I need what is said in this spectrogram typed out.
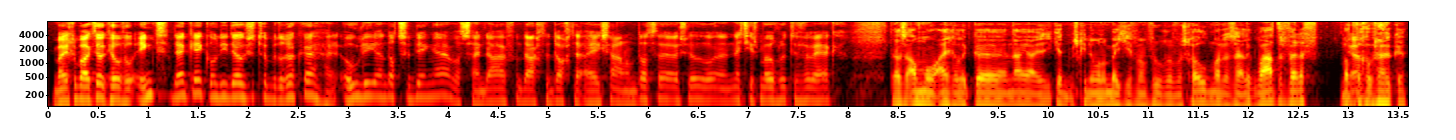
maar je gebruikt ook heel veel inkt, denk ik, om die dozen te bedrukken. En olie en dat soort dingen. Wat zijn daar vandaag de dag de eisen aan om dat uh, zo eh, netjes mogelijk te verwerken? Dat is allemaal eigenlijk, uh, nou ja, je kent misschien nog wel een beetje van vroeger van school, maar dat is eigenlijk waterverf wat we gebruiken.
